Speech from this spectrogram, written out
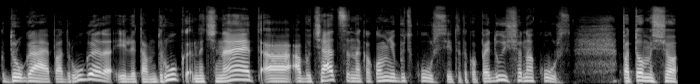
другая подруга или там друг начинает а, обучаться на каком-нибудь курсе. И ты такой, пойду еще на курс. Потом еще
